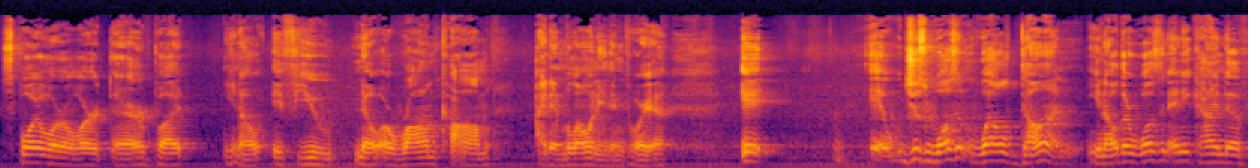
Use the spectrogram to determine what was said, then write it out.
Spoiler alert there, but you know, if you know a rom com, I didn't blow anything for you. It it just wasn't well done. You know, there wasn't any kind of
